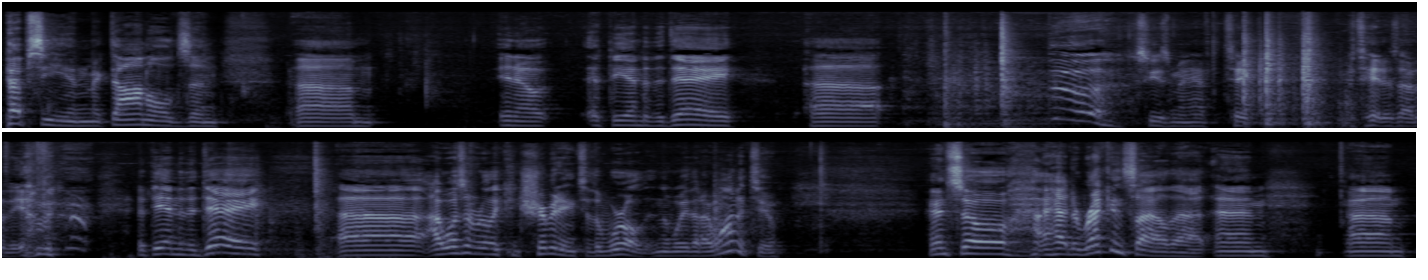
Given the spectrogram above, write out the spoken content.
Pepsi and McDonald's and, um, you know, at the end of the day, uh, ugh, excuse me, I have to take potatoes out of the oven. at the end of the day, uh, I wasn't really contributing to the world in the way that I wanted to. And so I had to reconcile that. And um,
